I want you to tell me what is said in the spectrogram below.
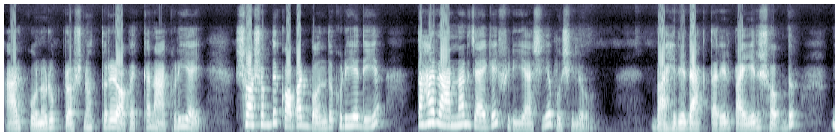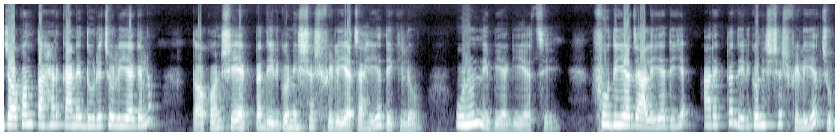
আর কোনরূপ প্রশ্নোত্তরের অপেক্ষা না করিয়াই সশব্দে কপাট বন্ধ করিয়া দিয়া তাহার রান্নার জায়গায় ফিরিয়া আসিয়া বসিল। বাহিরে ডাক্তারের পায়ের শব্দ যখন তাহার কানে দূরে চলিয়া গেল, তখন সে একটা দীর্ঘ নিঃশ্বাস ফেলিয়া চাহিয়া দেখিল, উনুন নিবিয়া গিয়াছে। ফুদিয়া জ্বালিয়া দিয়া আর একটা দীর্ঘ নিঃশ্বাস ফেলিয়া চুপ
